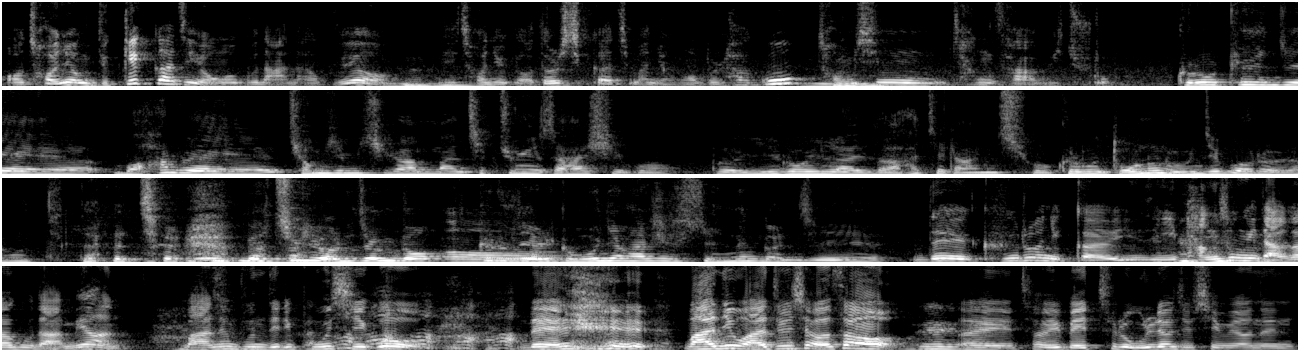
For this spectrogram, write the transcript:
어, 저녁 늦게까지 영업은 안 하고요. 음. 네, 저녁 8시까지만 영업을 하고 점심 장사 위주로. 그렇게 이제 뭐 하루에 점심 시간만 집중해서 하시고 또 일요일 날도 하질 않으시고 그러면 돈은 언제 벌어요? 대체 매출이 어느 정도 어. 그래도 이렇게 운영하실 수 있는 건지. 네, 그러니까요. 이, 이 방송이 나가고 나면 많은 분들이 보시고, 네, 많이 와주셔서 네. 네, 저희 매출을 올려주시면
